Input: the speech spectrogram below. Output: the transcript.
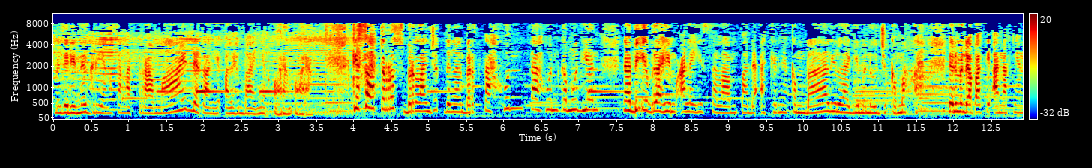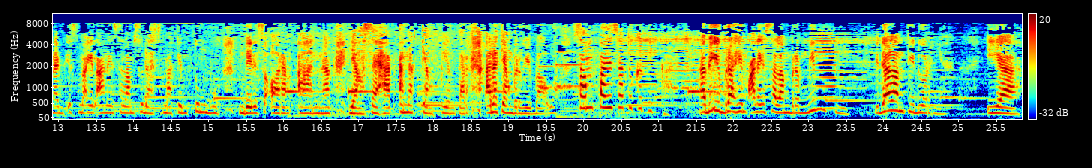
menjadi negeri yang sangat ramai datangi oleh banyak orang-orang. Kisah terus berlanjut dengan bertahun-tahun kemudian Nabi Ibrahim alaihissalam pada akhirnya kembali lagi menuju ke Mekah dan mendapati anaknya Nabi Ismail alaihissalam sudah semakin tumbuh menjadi seorang anak yang sehat, anak yang pintar, anak yang berwibawa. Sampai satu ketika Nabi Ibrahim alaihissalam bermimpi di dalam tidurnya. Ia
